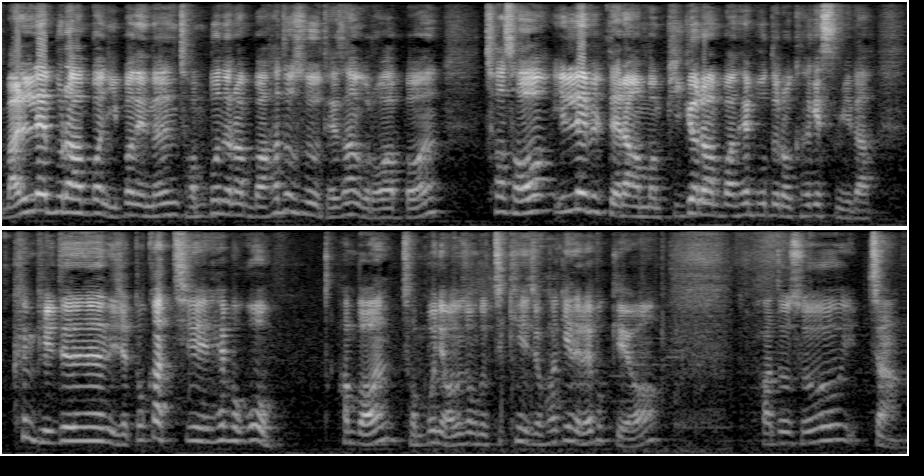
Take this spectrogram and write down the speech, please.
말렙으로 한번 이번에는 전분을 한번 하드수 대상으로 한번 쳐서 1렙일 때랑 한번 비교를 한번 해보도록 하겠습니다. 큰 빌드는 이제 똑같이 해보고 한번 전분이 어느 정도 찍히는지 확인을 해볼게요. 하드수 입장.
